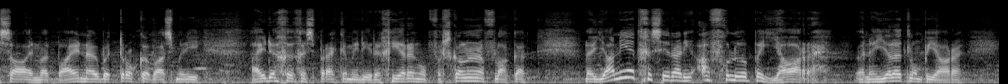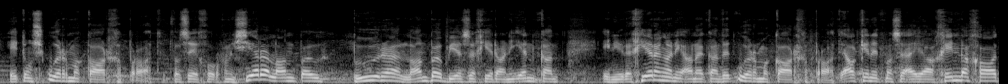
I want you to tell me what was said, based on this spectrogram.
SA en wat baie nou betrokke was met die huidige gesprekke met die regering op verskillende vlakke. Nou Jannie het gesê dat die afgelope jare in 'n hele klompie jare het ons oor mekaar gepraat. Dit wil sê georganiseerde landbou, boere, landboubesighede aan die een kant en die regering aan die ander kant het oor mekaar gepraat. Elkeen het maar sy eie agenda gehad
